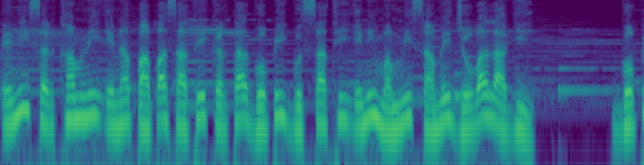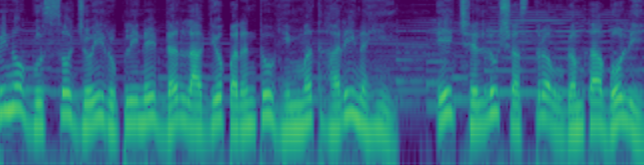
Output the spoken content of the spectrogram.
એની સરખામણી એના પાપા સાથે કરતા ગોપી ગુસ્સાથી એની મમ્મી સામે જોવા લાગી. ગોપીનો ગુસ્સો જોઈ રૂપલીને ડર લાગ્યો પરંતુ હિંમત હારી નહીં. એ છેલ્લું શસ્ત્ર ઉગમતા બોલી,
